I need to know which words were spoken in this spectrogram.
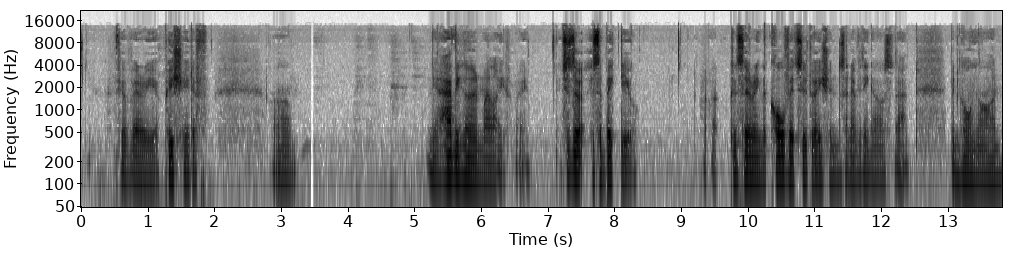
I feel very appreciative. Um, yeah, having her in my life, right? It's just a it's a big deal, uh, considering the COVID situations and everything else that been going on.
